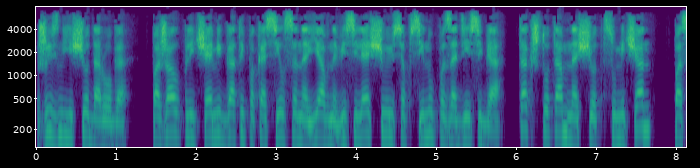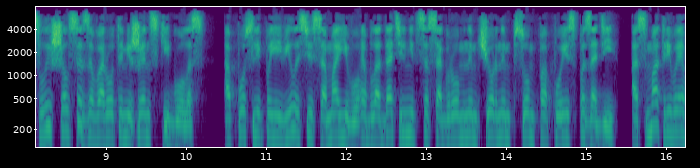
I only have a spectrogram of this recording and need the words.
жизнь еще дорога». Пожал плечами гад и покосился на явно веселящуюся псину позади себя. «Так что там насчет Цумичан?» Послышался за воротами женский голос, а после появилась и сама его обладательница с огромным черным псом по пояс позади, осматривая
